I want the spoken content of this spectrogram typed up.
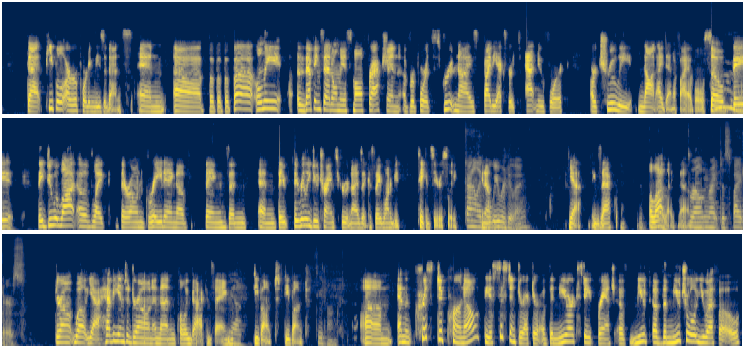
that people are reporting these events. And uh, bu- bu- bu- bu- only, that being said, only a small fraction of reports scrutinized by the experts at NUFORC are truly not identifiable. So Mm. they they do a lot of like their own grading of things and and they they really do try and scrutinize it because they want to be taken seriously. Kind of like You know. what we were doing. Yeah, exactly. A lot Drone- like that. Drone right to spiders. Drone, well, yeah, heavy into drone and then pulling back and saying Yeah, debunked, debunked. debunked. Um, and then Chris DiPerno, the assistant director of the New York State branch of mute of the Mutual UFO,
